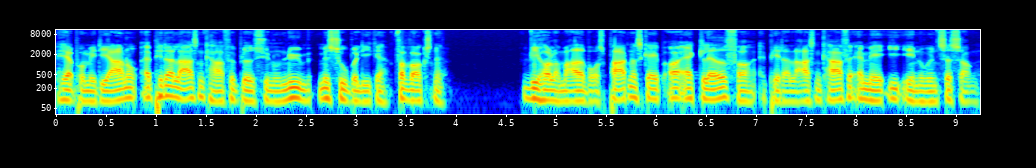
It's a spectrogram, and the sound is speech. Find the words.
Her på Mediano er Peter Larsen Kaffe blevet synonym med Superliga for voksne. Vi holder meget af vores partnerskab og er glade for, at Peter Larsen Kaffe er med i endnu en sæson.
